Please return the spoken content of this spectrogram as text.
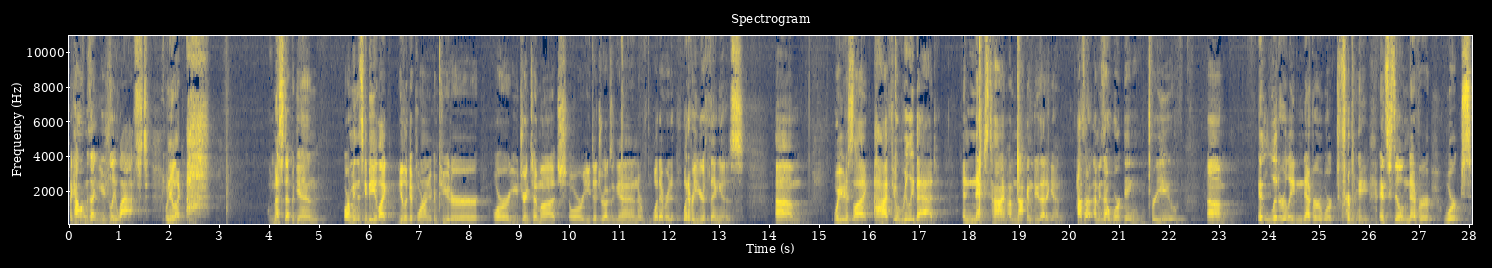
Like, how long does that usually last? when you're like, ah, we messed up again. Or, I mean, this could be like you look at porn on your computer, or you drink too much, or you did drugs again, or whatever, it, whatever your thing is. Um, where you're just like, ah, I feel really bad, and next time I'm not going to do that again. How's that? I mean, is that working for you? Um, it literally never worked for me, and still never works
